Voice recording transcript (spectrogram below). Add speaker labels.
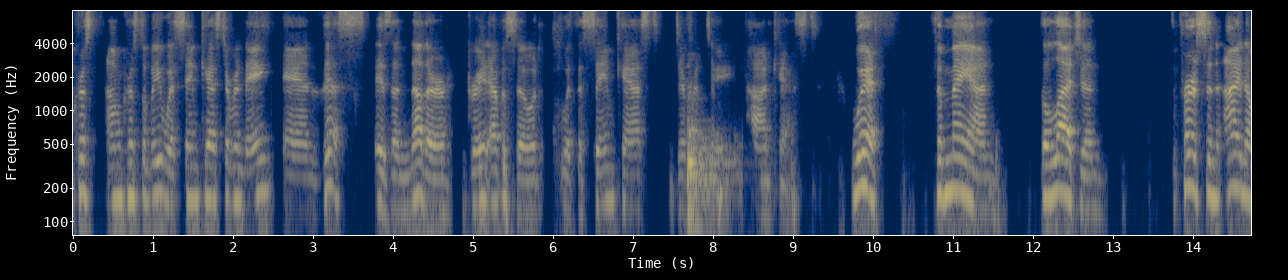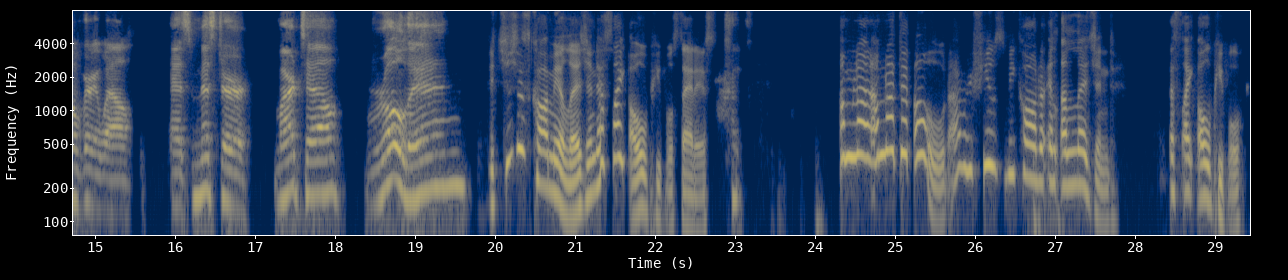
Speaker 1: I'm Chris. I'm Crystal B with Same Cast Different Day, and this is another great episode with the Same Cast Different Day podcast with the man, the legend, the person I know very well as Mr. Martel Roland.
Speaker 2: Did you just call me a legend? That's like old people status. I'm not. I'm not that old. I refuse to be called a, a legend. That's like old people.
